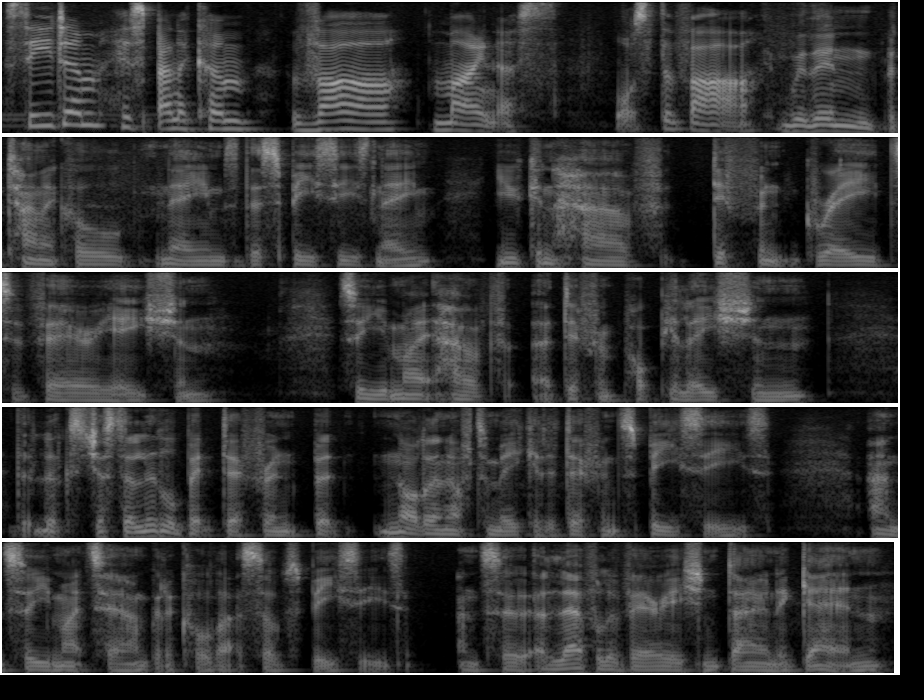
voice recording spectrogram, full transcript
Sedum hispanicum var minus. What's the var? Within botanical names, the species name, you can have different grades of variation. So you might have a different population that looks just a little bit different, but not enough to make it a different species. And so you might say, I'm going to call that a subspecies. And so a level of variation down again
